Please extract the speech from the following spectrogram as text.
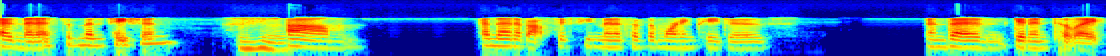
10 minutes of meditation. Mhm. Um, and then about 15 minutes of the morning pages, and then get into like,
